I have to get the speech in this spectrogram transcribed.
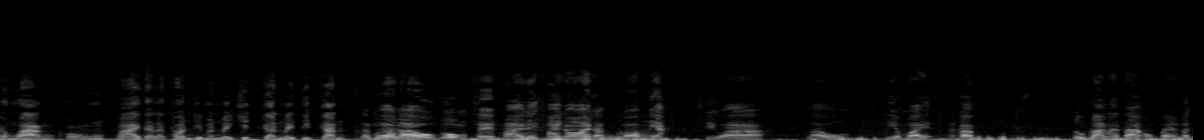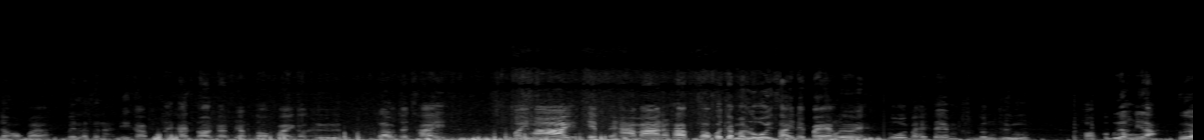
ช่องว่างของไม้แต่ละท่อนที่มันไม่ชิดกันไม่ติดกัน แล้วเมื่อเราลงเศษไม้เล็กไม้น้อยจากกองเนี้ยที่ว่าเราเตรียมไว้นะครับ รูปร่างหน้าตาของแปลงก็จะออกมาเป็นลักษณะนี้ครับ ในขั้นตอนการประหยัดต่อไปก็คือ เราจะใช้ใบไม้เก็บไปหามานะครับ เราก็จะมาโรยใส่ในแปลงเลย โรยไปให้เต็มจนถึง อบกระเบื้องนี่แหละเพื่อ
